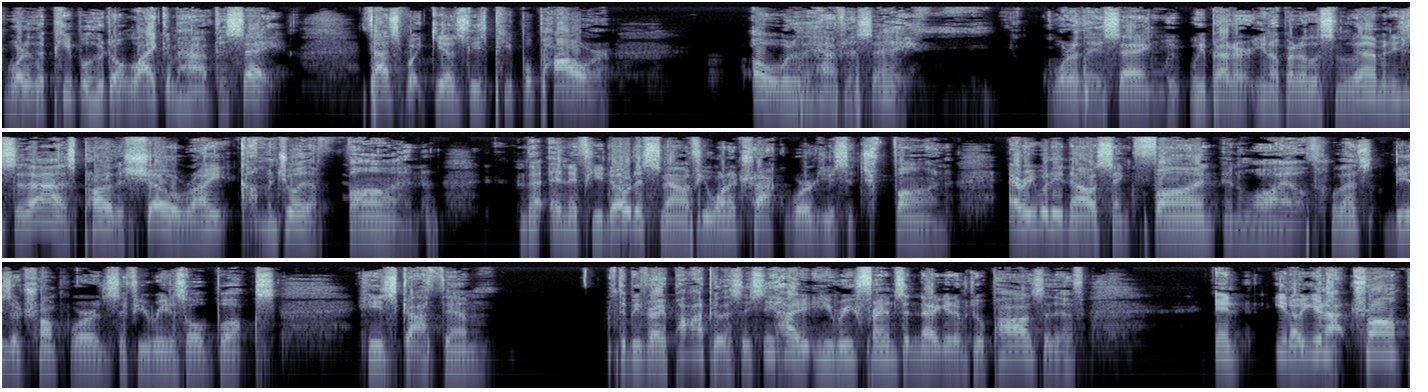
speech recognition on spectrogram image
What do the people who don't like him have to say? That's what gives these people power. Oh, what do they have to say? What are they saying? We, we better, you know, better listen to them. And he just says, ah, it's part of the show, right? Come enjoy the fun. That, and if you notice now, if you want to track word usage, fun. Everybody now is saying fun and wild. Well, that's these are Trump words. If you read his old books, he's got them to be very popular. So you see how he reframes a negative to a positive. And you know, you're not Trump,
